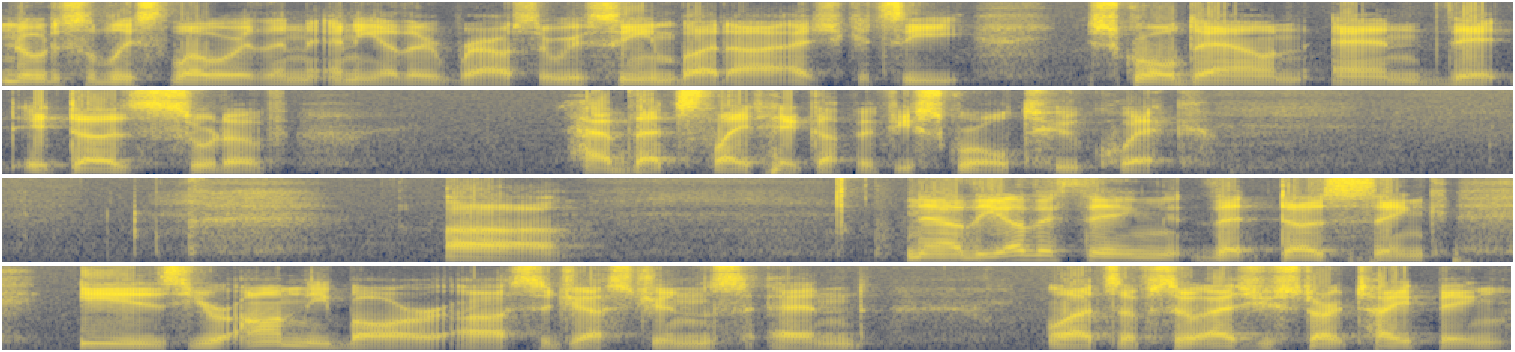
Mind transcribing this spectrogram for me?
noticeably slower than any other browser we've seen, but uh, as you can see, scroll down and it, it does sort of have that slight hiccup if you scroll too quick. Uh, now, the other thing that does sync is your Omnibar uh, suggestions and all that stuff. So as you start typing,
